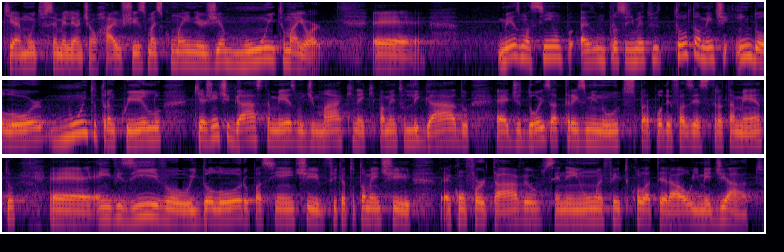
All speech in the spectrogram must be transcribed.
que é muito semelhante ao raio-x, mas com uma energia muito maior. É, mesmo assim, é um procedimento totalmente indolor, muito tranquilo, que a gente gasta mesmo de máquina, equipamento ligado, é, de dois a três minutos para poder fazer esse tratamento. É, é invisível, indolor, o paciente fica totalmente é, confortável, sem nenhum efeito colateral imediato.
